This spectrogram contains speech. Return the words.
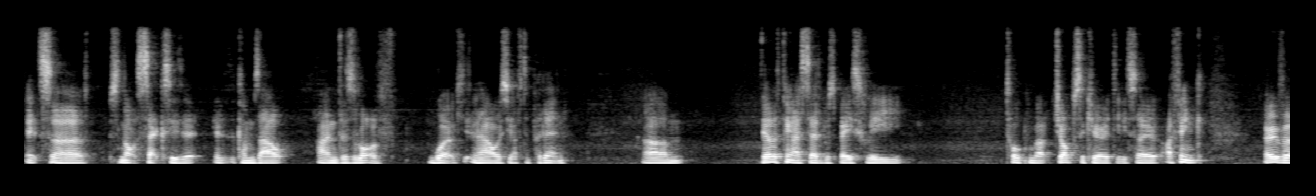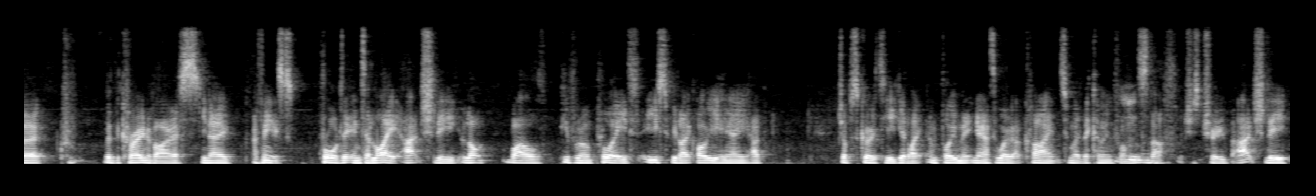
it's uh, it's not sexy it, it comes out, and there's a lot of work and hours you have to put in. Um, the other thing I said was basically talking about job security. So I think over with the coronavirus, you know, I think it's brought it into light actually a lot while people are employed. It used to be like, oh, you know, you have job security, you get like employment, you don't have to worry about clients and where they're coming from mm. and stuff, which is true. But actually,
